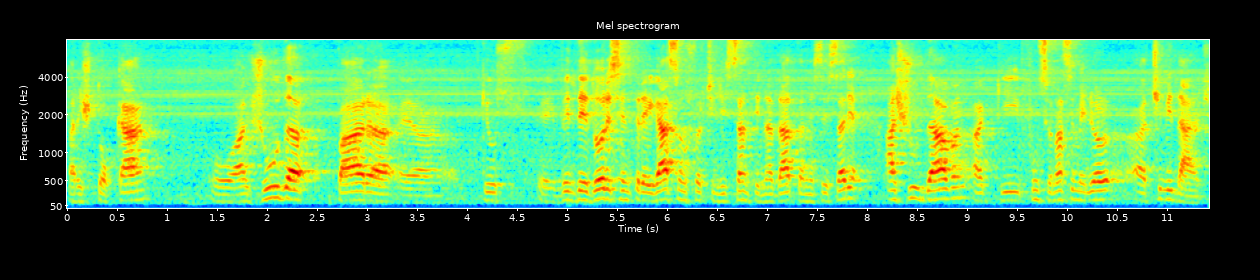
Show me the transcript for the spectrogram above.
para estocar ou ajuda para é, que os é, vendedores entregassem o fertilizante na data necessária, ajudavam a que funcionasse melhor a atividade.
